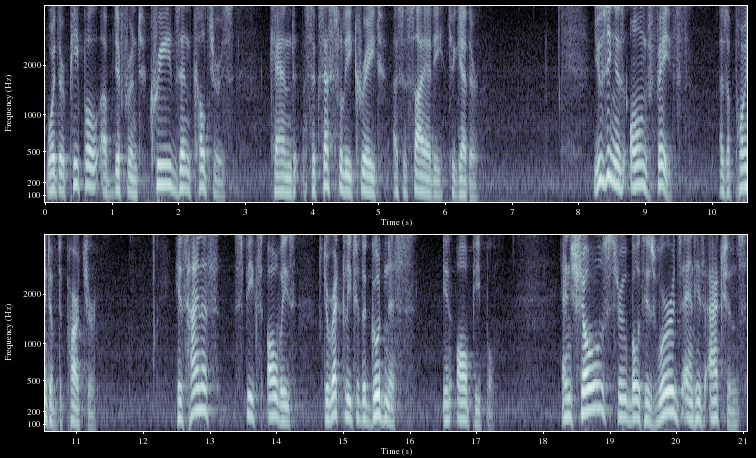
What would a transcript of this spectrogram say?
whether people of different creeds and cultures can successfully create a society together. Using his own faith as a point of departure, His Highness speaks always directly to the goodness in all people and shows through both his words and his actions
